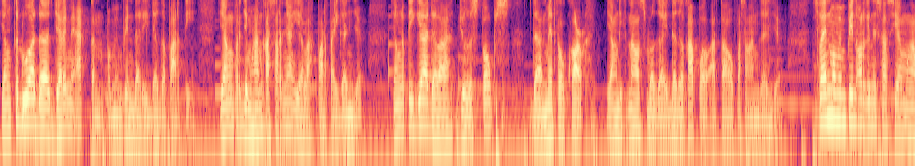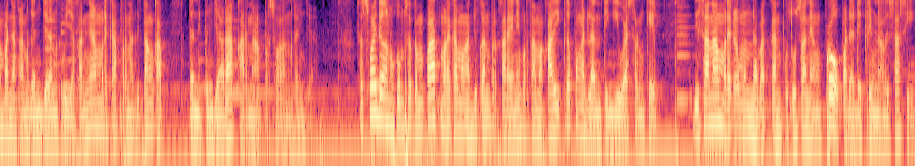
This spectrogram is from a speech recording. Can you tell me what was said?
Yang kedua ada Jeremy Acton, pemimpin dari Daga Party, yang terjemahan kasarnya ialah Partai Ganja. Yang ketiga adalah Jules Stops dan Myrtle Clark, yang dikenal sebagai Daga Couple atau pasangan ganja. Selain memimpin organisasi yang mengampanyakan ganja dan kebijakannya, mereka pernah ditangkap dan dipenjara karena persoalan ganja. Sesuai dengan hukum setempat, mereka mengajukan perkara ini pertama kali ke Pengadilan Tinggi Western Cape. Di sana mereka mendapatkan putusan yang pro pada dekriminalisasi.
